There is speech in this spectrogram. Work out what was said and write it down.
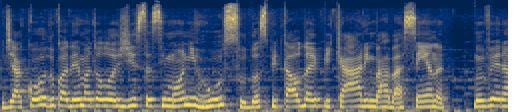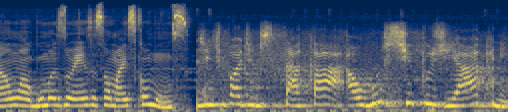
De acordo com a dermatologista Simone Russo, do Hospital da Epicar, em Barbacena, no verão, algumas doenças são mais comuns. Gente pode destacar alguns tipos de acne,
